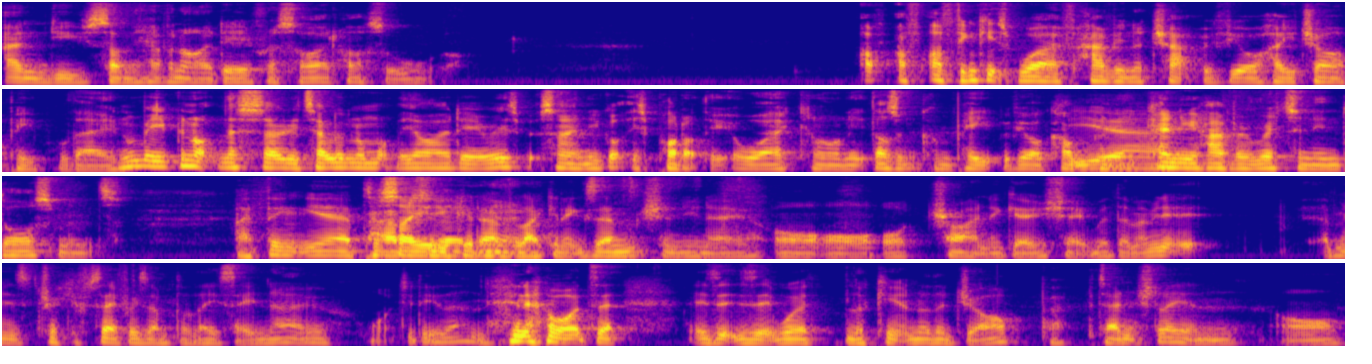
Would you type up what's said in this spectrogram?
and you suddenly have an idea for a side hustle, I, I- I think it's worth having a chat with your HR people there. Maybe not necessarily telling them what the idea is, but saying you've got this product that you're working on, it doesn't compete with your company. Yeah. Can you have a written endorsement? I think yeah, perhaps you that, could have yeah. like an exemption, you know, or, or, or try and negotiate with them. I mean, it, I mean, it's tricky. Say, for example, they say no. What do you do then? You know, what is it is it worth looking at another job potentially, and or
